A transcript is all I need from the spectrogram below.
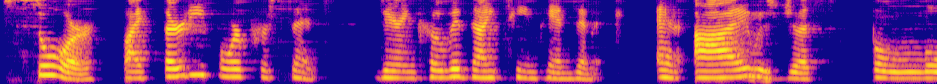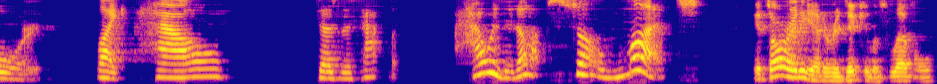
soar by 34% during COVID-19 pandemic. And I Hmm. was just floored. Like how does this happen? How is it up so much? It's already at a ridiculous level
